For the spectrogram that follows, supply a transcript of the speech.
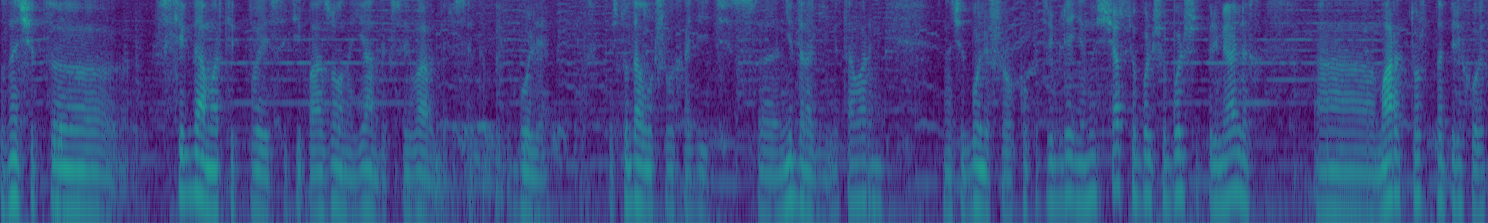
Значит, э, всегда маркетплейсы типа Озона, Яндекса и Вайлдберриса это были более... То есть туда лучше выходить с э, недорогими товарами, значит, более широкого потребления. Но сейчас все больше и больше премиальных э, марок тоже туда переходит.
